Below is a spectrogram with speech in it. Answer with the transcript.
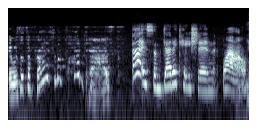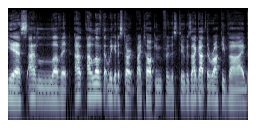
it was a surprise for the podcast. That is some dedication. Wow. Yes, I love it. I, I love that we get to start by talking for this too, because I got the Rocky vibe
